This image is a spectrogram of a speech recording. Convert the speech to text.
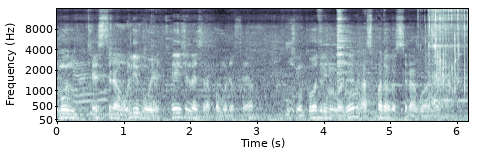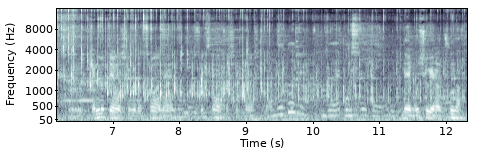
레몬 제스트랑 올리브 오일, 헤이즐넛이랑 버무렸어요. 지금 부어드리는 거는 아스파라거스라고 하는 그 벨루테 형식으로 쏘아낸 숙성한 것이 편하실 누구를 뭐예요? 모시게 네, 모시고랑 중간,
